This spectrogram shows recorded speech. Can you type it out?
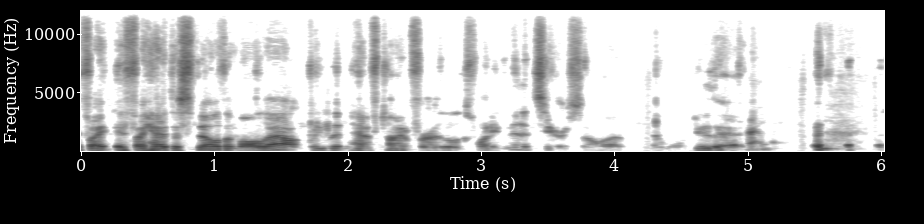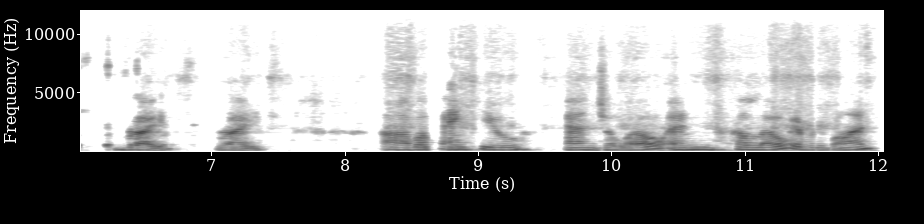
if I if I had to spell them all out, we wouldn't have time for our little 20 minutes here. So uh, I won't do that. Right, right. Uh, well, thank you, Angelo, and hello, everyone.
